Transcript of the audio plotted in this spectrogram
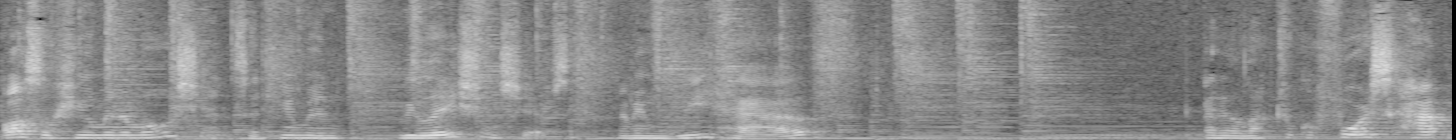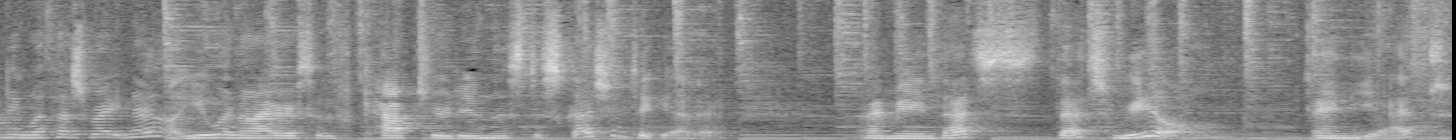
also human emotions and human relationships. I mean, we have an electrical force happening with us right now. You and I are sort of captured in this discussion together. I mean, that's that's real, and yet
